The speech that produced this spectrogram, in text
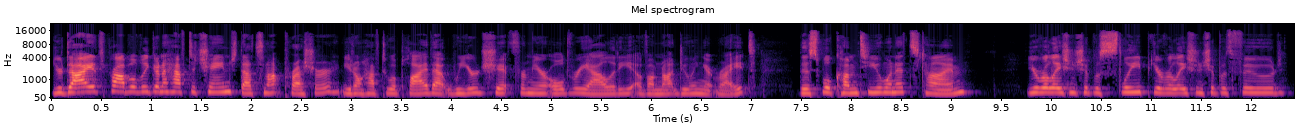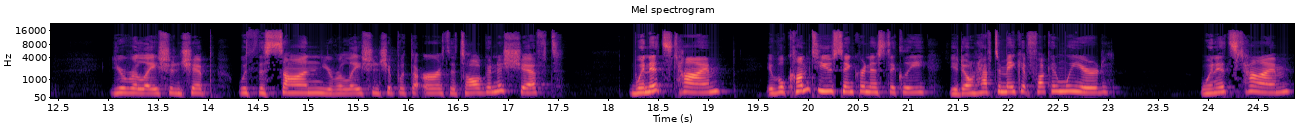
Your diet's probably going to have to change. That's not pressure. You don't have to apply that weird shit from your old reality of I'm not doing it right. This will come to you when it's time. Your relationship with sleep, your relationship with food, your relationship with the sun, your relationship with the earth, it's all going to shift. When it's time, it will come to you synchronistically. You don't have to make it fucking weird. When it's time,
